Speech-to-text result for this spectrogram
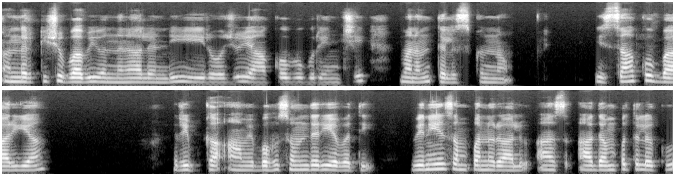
అందరికీ శుభాభివందనాలండి. ఈరోజు యాకోబు గురించి మనం తెలుసుకుందాం. ఇస్సాకు భార్య రిబ్కా ఆమె బహు సౌందర్యవతి, వినయ సంపన్నురాలు. ఆ దంపతులకు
